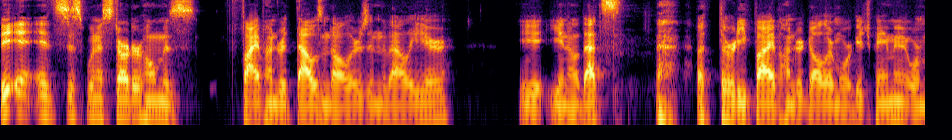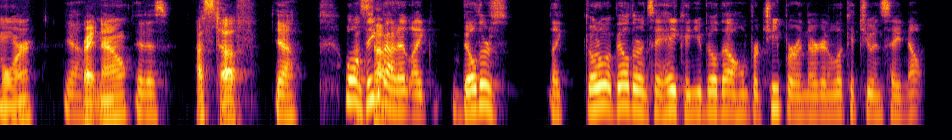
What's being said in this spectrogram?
It, it- it's just when a starter home is five hundred thousand dollars in the valley here, you, you know that's a thirty five hundred dollar mortgage payment or more Yeah, right now. It is. That's tough. Yeah. Well, That's think tough. about it. Like builders, like go to a builder and say, "Hey, can you build that home for cheaper?" And they're going to look at you and say, "No,"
